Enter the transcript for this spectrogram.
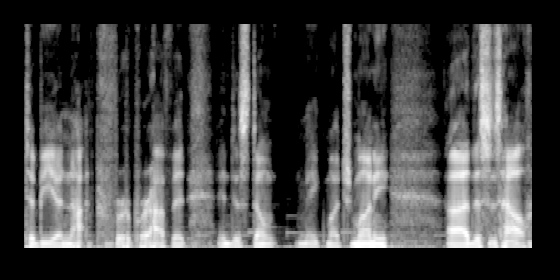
to be a not for profit and just don't make much money. Uh, this is hell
